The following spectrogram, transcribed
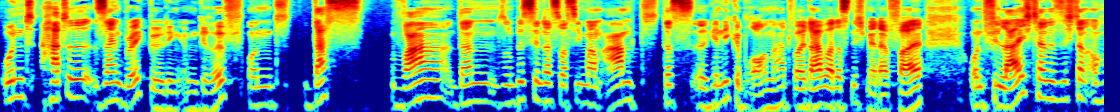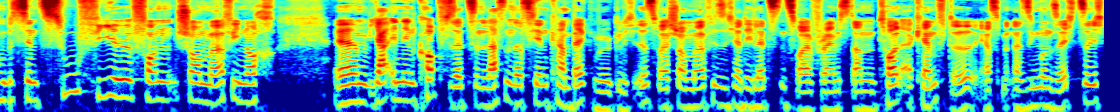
und hatte sein Breakbuilding im Griff und das war dann so ein bisschen das, was ihm am Abend das äh, Genick gebrochen hat, weil da war das nicht mehr der Fall. Und vielleicht hat er sich dann auch ein bisschen zu viel von Sean Murphy noch ähm, ja in den Kopf setzen lassen, dass hier ein Comeback möglich ist, weil Sean Murphy sich ja die letzten zwei Frames dann toll erkämpfte. Erst mit einer 67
